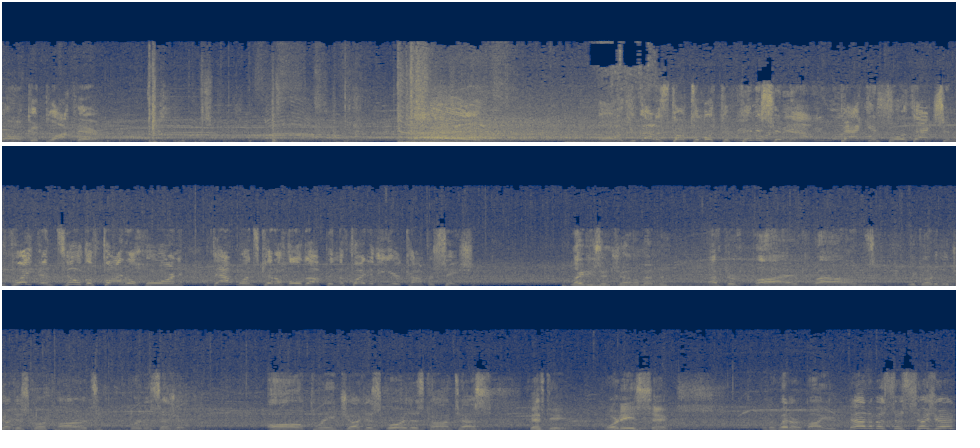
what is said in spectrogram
Oh, good block there. Oh, you got to start to look to finish him now. Back and forth action right until the final horn. That one's going to hold up in the fight of the year conversation. Ladies and gentlemen, after five rounds, we go to the judges' scorecards for a decision. All three judges score this contest 50 46. For the winner by unanimous decision,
